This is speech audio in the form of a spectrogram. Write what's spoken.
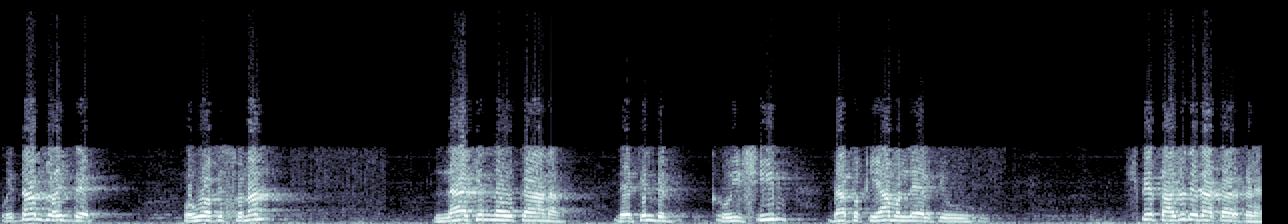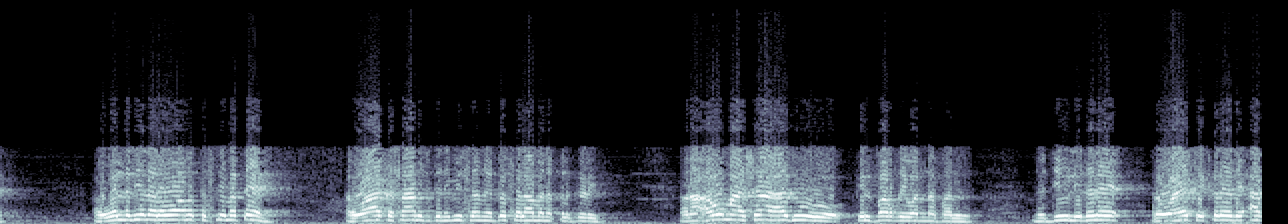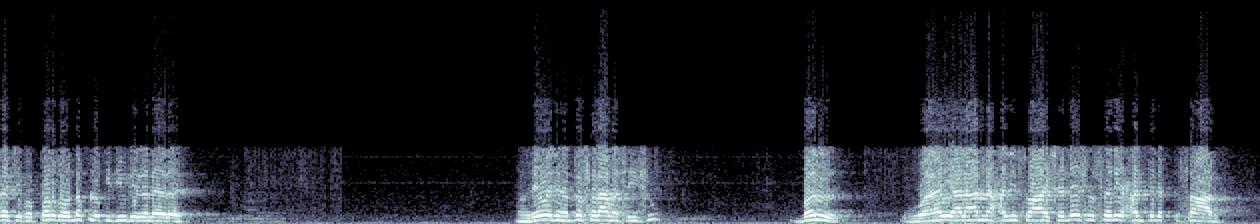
ويدام ضعيف ده وهو في السنن لكنه كان لكن بالكويشيم دا په قيام الليل کې شپې تاجد دا کار کړه اول الذين رواه تسليمتين او کسان چې نبی صلی الله علیه وسلم سلام نقل کړي راو ما شاهدوا في الفرض والنفل نو دیو لیدل روایت کړه د هغه چې په فرض او نفل کې دیو لیدل نو دیو جن عبد السلام شو بل وای على ان حديث عائشه ليس صريحا في الاقتصار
